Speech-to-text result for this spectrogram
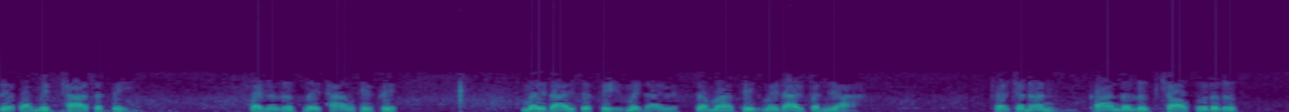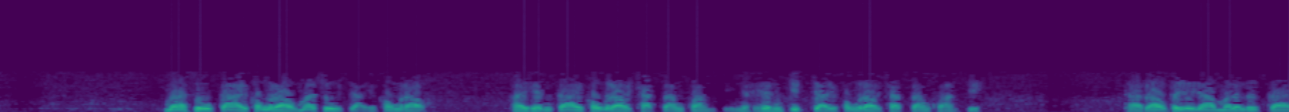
เรียกว่ามิจฉาสติไประลึกในทางที่ผิด ไม่ได้สติไม่ได้สมาธิไม่ได้ปัญญา เพราะฉะนั้นการระลึกชอบคือระลึก มาสู่กายของเรามาสู่ใจของเรา ให้เห็นกายของเราชัดตามความจริงเห็นจิตใจของเราชัดตามความจริงถ้าเราพยายามมาระลึกกาย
